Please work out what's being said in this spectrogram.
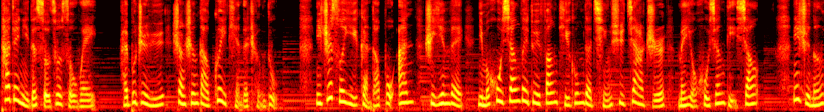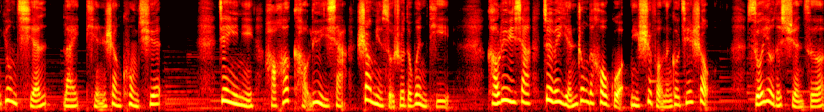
他对你的所作所为还不至于上升到跪舔的程度。你之所以感到不安，是因为你们互相为对方提供的情绪价值没有互相抵消，你只能用钱来填上空缺。建议你好好考虑一下上面所说的问题，考虑一下最为严重的后果，你是否能够接受？所有的选择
